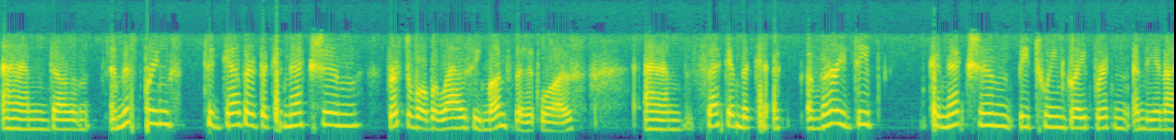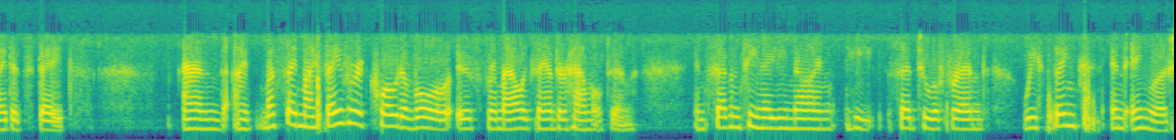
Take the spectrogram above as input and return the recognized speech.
and um, and this brings together the connection. First of all, the lousy month that it was, and second, the, a very deep connection between Great Britain and the United States. And I must say, my favorite quote of all is from Alexander Hamilton. In 1789, he said to a friend, we think in English.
